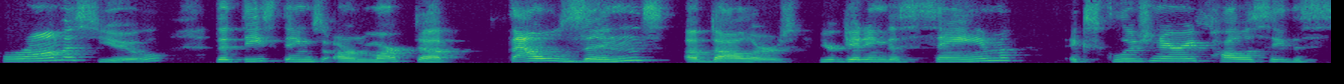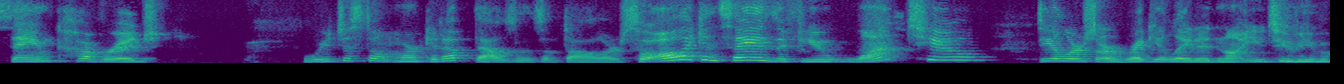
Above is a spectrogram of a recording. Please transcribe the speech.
promise you that these things are marked up thousands of dollars. You're getting the same exclusionary policy, the same coverage. We just don't mark it up thousands of dollars. So all I can say is if you want to dealers are regulated, not YouTube people.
